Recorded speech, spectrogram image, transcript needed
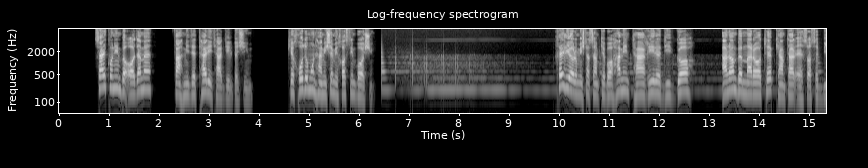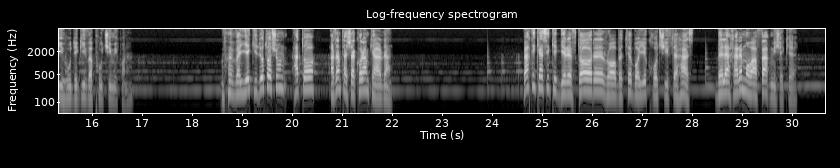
سعی کنیم به آدم فهمیده تری تبدیل بشیم که خودمون همیشه می‌خواستیم باشیم. خیلی ها رو می‌شناسم که با همین تغییر دیدگاه الان به مراتب کمتر احساس بیهودگی و پوچی می‌کنن و یکی دو تاشون حتی ازم تشکرم کردن وقتی کسی که گرفتار رابطه با یک خودشیفته هست بالاخره موفق میشه که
